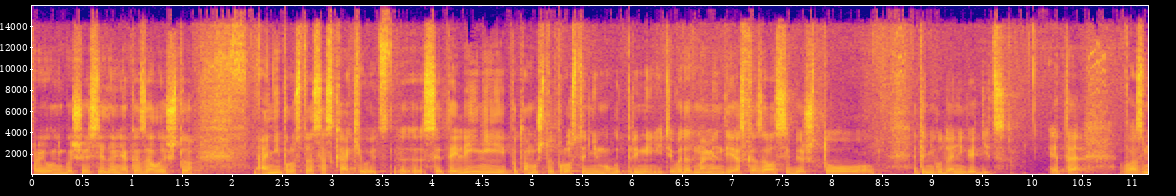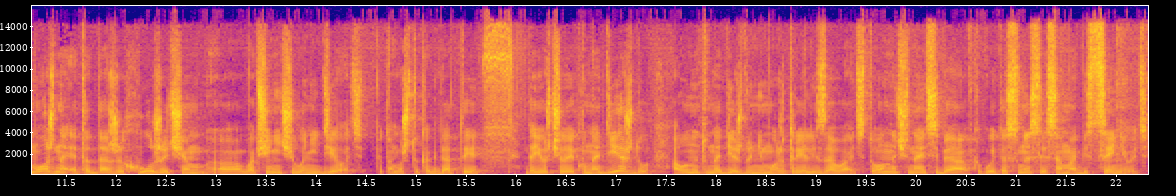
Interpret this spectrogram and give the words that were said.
Провел небольшое исследование, оказалось, что они просто соскакивают э, с этой линии, потому что просто не могут применить. И в этот момент я сказал себе, что это никуда не годится. Это, возможно, это даже хуже, чем э, вообще ничего не делать. Потому что когда ты даешь человеку надежду, а он эту надежду не может реализовать, то он начинает себя в какой-то смысле самообесценивать.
